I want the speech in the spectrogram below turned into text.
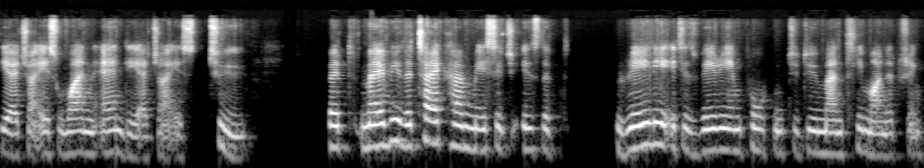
DHIS 1 and DHIS 2. But maybe the take home message is that really it is very important to do monthly monitoring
